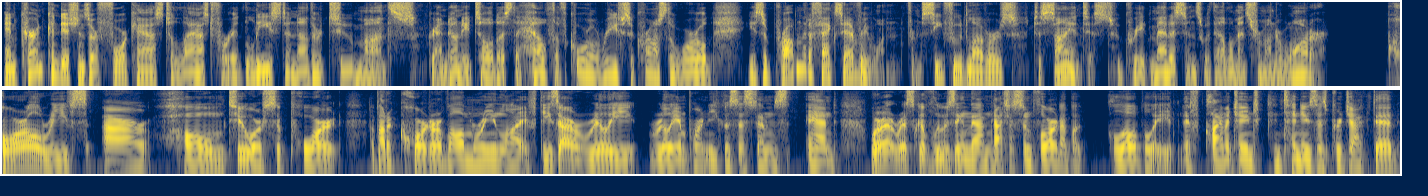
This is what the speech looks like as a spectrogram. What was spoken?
And current conditions are forecast to last for at least another two months. Grandoni told us the health of coral reefs across the world is a problem that affects everyone, from seafood lovers to scientists who create medicines with elements from underwater. Coral reefs are home to or support about a quarter of all marine life. These are really, really important ecosystems, and we're at risk of losing them, not just in Florida, but globally, if climate change continues as projected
